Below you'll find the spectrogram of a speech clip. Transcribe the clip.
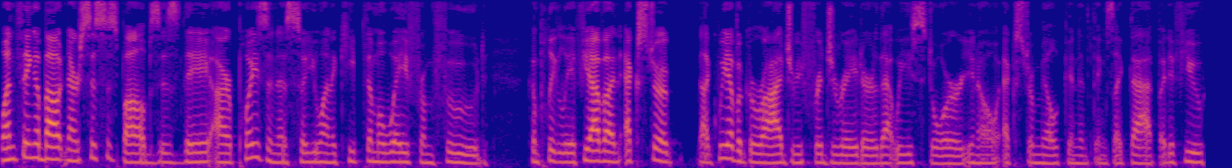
one thing about narcissus bulbs is they are poisonous, so you want to keep them away from food completely. If you have an extra, like we have a garage refrigerator that we store, you know, extra milk in and things like that. But if you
